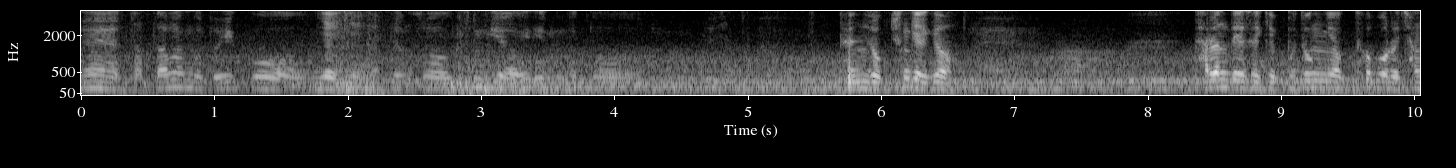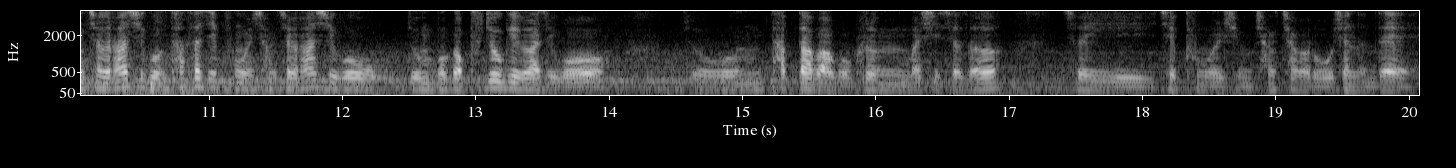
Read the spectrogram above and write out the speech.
네, 답답한 것도 있고 예, 예. 연속 충격 이런 것도 좀 있었고요. 변속 충격이요. 네. 다른 데서 이렇게 무동력 터보를 장착을 하시고 타사 제품을 장착을 하시고 좀 뭔가 부족해 가지고 좀 답답하고 그런 맛이 있어서 저희 제품을 지금 장착하러 오셨는데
